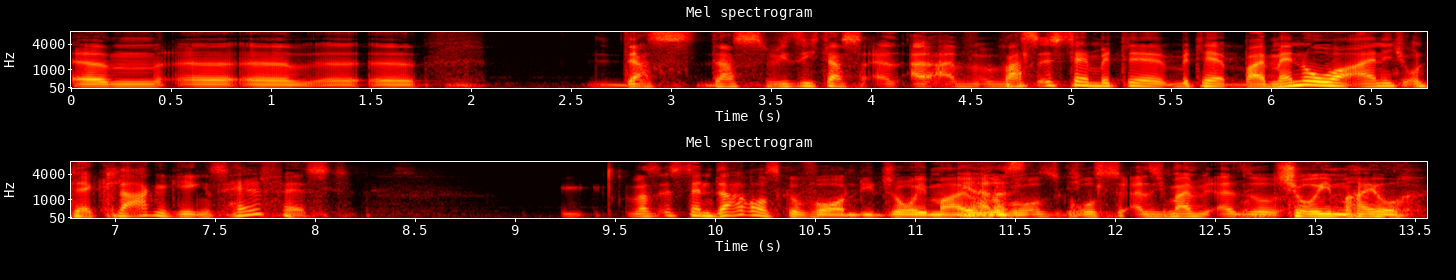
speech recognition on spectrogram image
ähm, äh, äh, äh, das, das, wie sich das, äh, äh, was ist denn mit der, mit der, bei Manowar eigentlich und der Klage gegen das Hellfest? Was ist denn daraus geworden, die Joey Mayo? Ja, groß, groß, also ich meine, also Joey Mayo.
